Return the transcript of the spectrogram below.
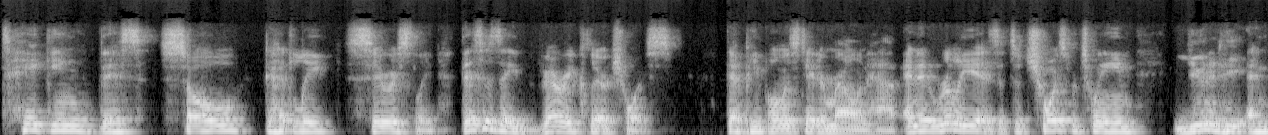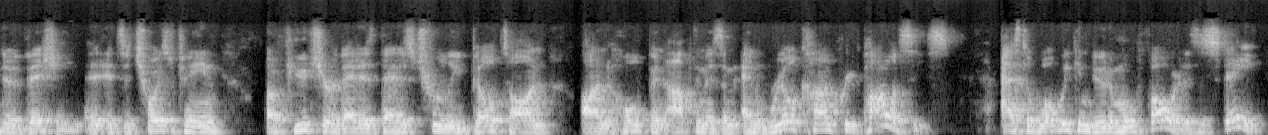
taking this so deadly seriously. This is a very clear choice that people in the state of Maryland have. And it really is. It's a choice between unity and division. It's a choice between a future that is that is truly built on on hope and optimism and real concrete policies as to what we can do to move forward as a state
